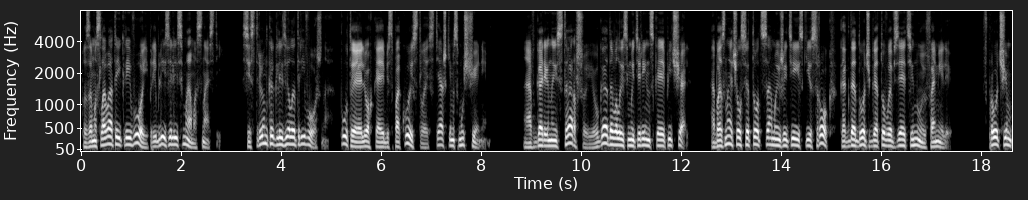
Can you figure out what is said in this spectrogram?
По замысловатой кривой приблизились мама с Настей. Сестренка глядела тревожно, путая легкое беспокойство с тяжким смущением. А в Гариной старшей угадывалась материнская печаль. Обозначился тот самый житейский срок, когда дочь готова взять иную фамилию. Впрочем,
